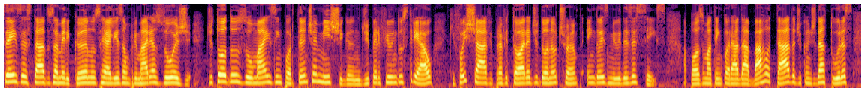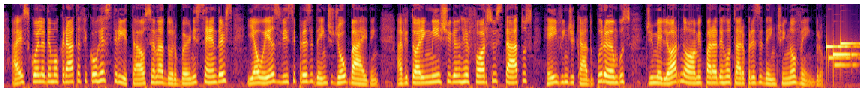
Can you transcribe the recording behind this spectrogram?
Seis estados americanos realizam primárias hoje. De todos, o mais importante é Michigan, de perfil industrial, que foi chave para a vitória de Donald Trump em 2016. Após uma temporada abarrotada de candidaturas, a escolha democrata ficou restrita ao senador Bernie Sanders e ao ex-vice-presidente Joe Biden. A vitória em Michigan reforça o status, reivindicado por ambos, de melhor nome para derrotar o presidente em novembro.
